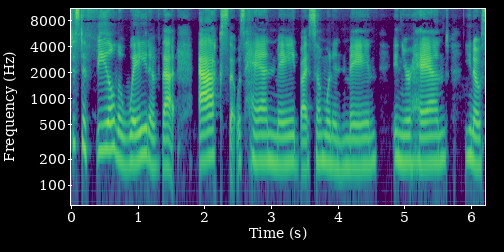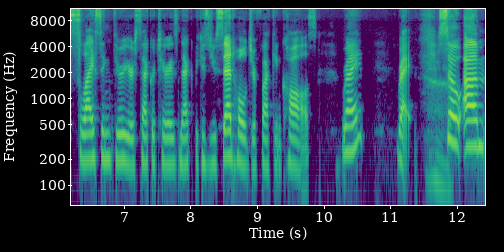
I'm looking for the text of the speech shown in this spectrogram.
Just to feel the weight of that axe that was handmade by someone in Maine in your hand, you know, slicing through your secretary's neck because you said hold your fucking calls, right? Right. So, um,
